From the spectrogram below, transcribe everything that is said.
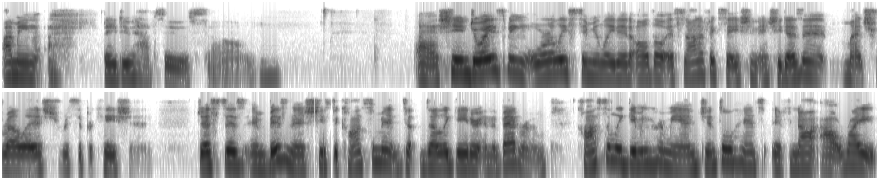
I mean they do have Zeus so. Uh, she enjoys being orally stimulated although it's not a fixation and she doesn't much relish reciprocation just as in business, she's the consummate de- delegator in the bedroom, constantly giving her man gentle hints, if not outright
